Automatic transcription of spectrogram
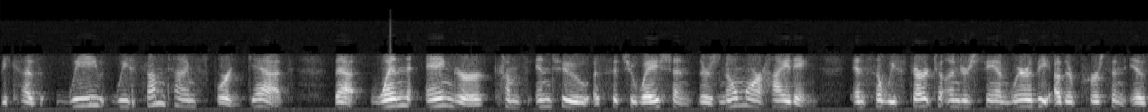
because we we sometimes forget that when anger comes into a situation, there's no more hiding and so we start to understand where the other person is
